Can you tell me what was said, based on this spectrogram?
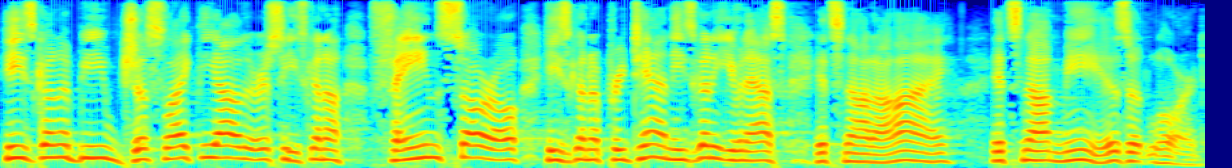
He's going to be just like the others. He's going to feign sorrow. He's going to pretend. He's going to even ask, It's not I. It's not me, is it, Lord?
